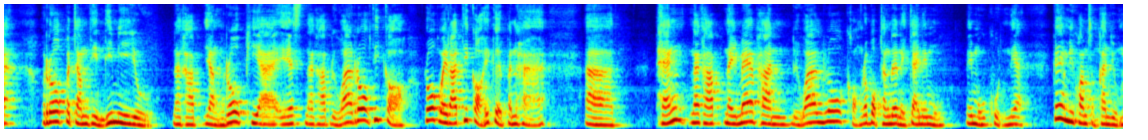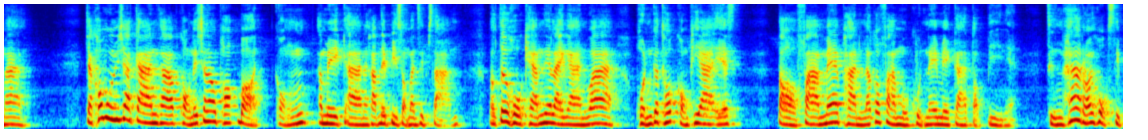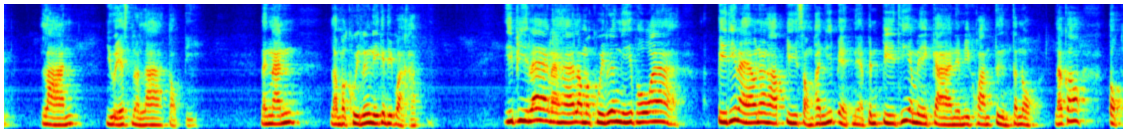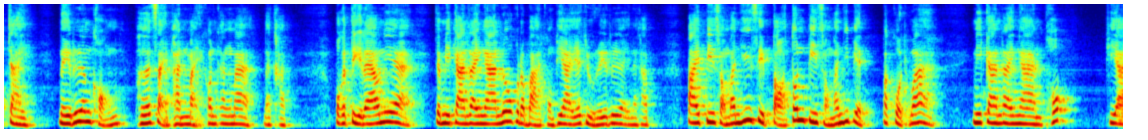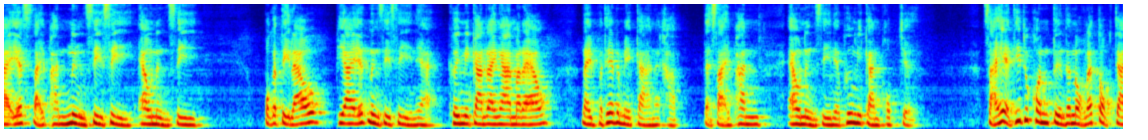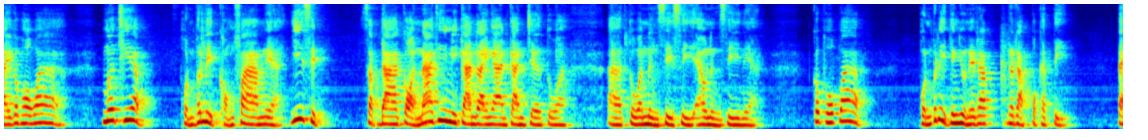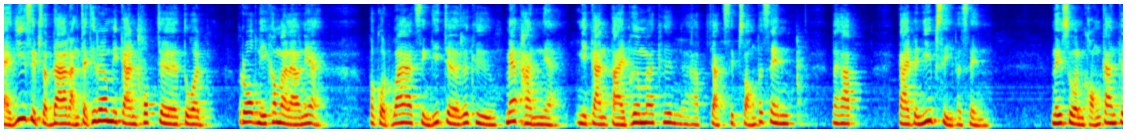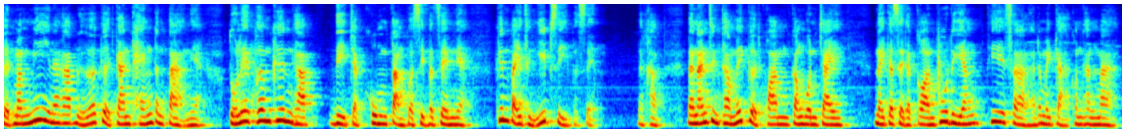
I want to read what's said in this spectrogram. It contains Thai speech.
โรคประจำถิ่นที่มีอยู่นะครับอย่างโรค PRS นะครับหรือว่าโรคที่ก่อโรคไวรัสที่ก่อให้เกิดปัญหาแท้งนะครับในแม่พันธุ์ หรือว่าโรคของระบบทางเดินหายใจในหมูในหมูขุนเนี่ยก็ยังมีความสำคัญอยู่มาก จากข้อมูลวิชาการครับของ National Pork Board ของอเมริกานะครับในปี 2013 ดร Holtkamp เนี่ยรายงานว่าผลกระทบของ PRRS ต่อฟาร์มแม่พันธุ์แล้วก็ฟาร์มหมูขุนในอเมริกาต่อปีเนี่ยถึง 560 ล้าน US ดอลลาร์ต่อปี ดังนั้นเรามาคุยเรื่องนี้กันดีกว่าครับ EP แรกนะฮะเรามาคุยเรื่องนี้เพราะว่าปีที่แล้วนะครับปี 2021เนี่ยเป็นปีที่อเมริกาเนี่ยมีความตื่นตระหนก แล้วก็ตกใจ ในเรื่องของเพิร์สสายพันธุ์ใหม่ค่อนข้างมากนะครับ ปกติแล้วเนี่ยจะมีการรายงานโรคระบาดของ PRS อยู่เรื่อยๆนะครับปลายปี 2020 ต่อต้นปี 2021 ปรากฏว่า มีการรายงานพบ PRS สายพันธุ์ 144 L1C ปกติแล้ว PRS 144 เนี่ยเคยมีการรายงานมาแล้วในประเทศอเมริกานะครับ แต่สายพันธุ์ L1C เนี่ยเพิ่งมีการพบเจอ สาเหตุที่ทุกคนตื่นตระหนกและตกใจก็เพราะว่า เมื่อเทียบ ผลผลิตของฟาร์มเนี่ย20 สัปดาห์ก่อนหน้าที่มีการรายงานการเจอตัวตัว 144 L1C เนี่ยก็พบว่าผลผลิตยังอยู่ในระดับระดับปกติ แต่ 20 สัปดาห์หลังจากที่เริ่มมีการพบเจอตัวโรคนี้เข้ามาแล้วเนี่ยปรากฏว่าสิ่งที่เจอก็คือแม่พันธุ์เนี่ยมีการตายเพิ่มมากขึ้นนะครับจาก 12%นะครับกลายเป็น 24%ในส่วนของการเกิดมัมมี่นะครับหรือว่าเกิดการแท้งต่างๆเนี่ย ตัวเลขเพิ่มขึ้นครับ ดีจากคุมต่ำกว่า 10%เนี่ยขึ้นไปถึง 24%นะครับดังนั้นจึงทำให้เกิดความกังวลใจในเกษตรกรผู้เลี้ยงที่สหรัฐอเมริกาค่อนข้างมาก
